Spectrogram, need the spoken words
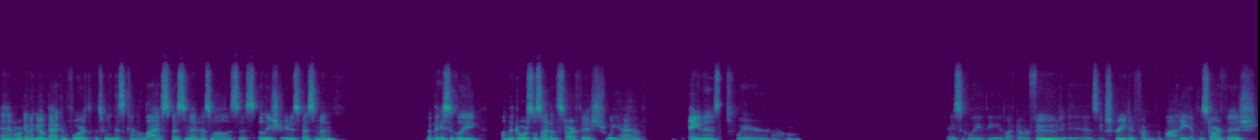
And we're gonna go back and forth between this kind of live specimen as well as this illustrated specimen. But basically, on the dorsal side of the starfish, we have anus where um, basically the leftover food is excreted from the body of the starfish.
